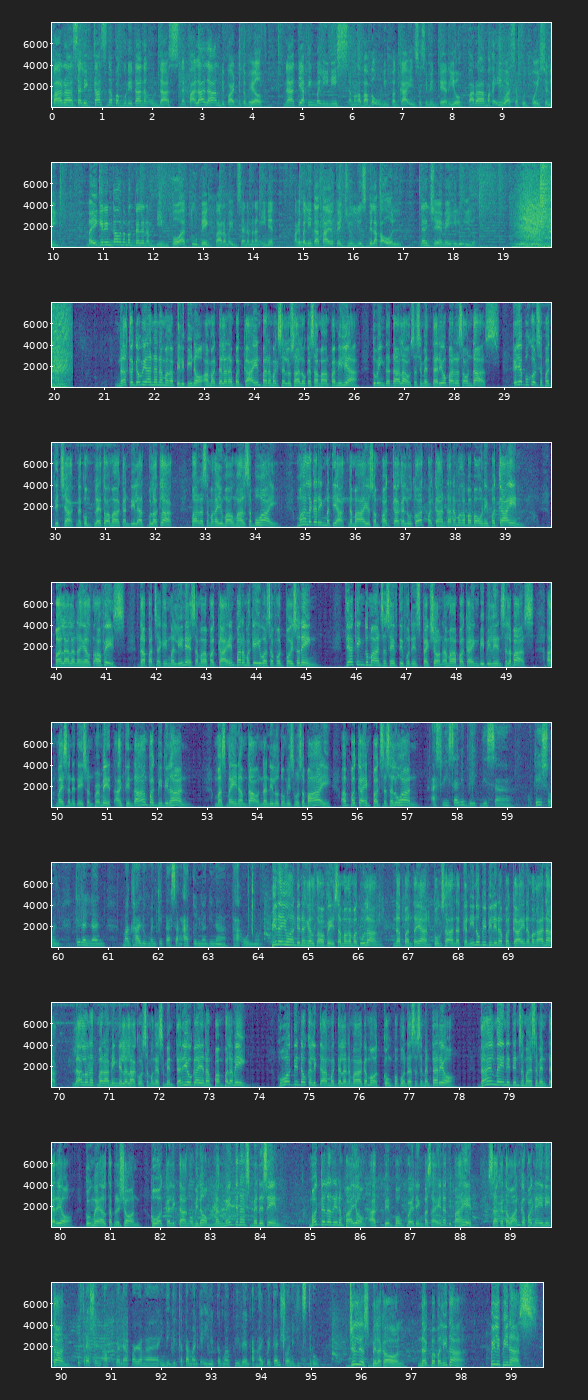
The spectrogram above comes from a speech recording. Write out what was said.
Para sa ligtas na paggunita ng undas, nagpaalala ang Department of Health na tiyaking malinis ang mga babauning pagkain sa sementeryo para makaiwas sa food poisoning. Maigi rin daw na magdala ng bimpo at tubig para maibsan naman ang init. Makibalita tayo kay Julius Bilacaol ng GMA Iloilo. Nakagawian na ng mga Pilipino ang magdala ng pagkain para magsalo-salo kasama ang pamilya tuwing dadalaw sa sementeryo para sa ondas. Kaya bukod sa pagtitsak na kumpleto ang mga kandila at bulaklak para sa mga yumaong mahal sa buhay, mahalaga ring matiyak na maayos ang pagkakaluto at pagkahanda ng mga babauning pagkain. Paalala ng Health Office, dapat saking malinis ang mga pagkain para makaiwas sa food poisoning. Tiyaking dumaan sa safety food inspection ang mga pagkaing bibilhin sa labas at may sanitation permit ang tindahang pagbibilhan. Mas mainam daw na niluto mismo sa bahay ang pagkain pagsasaluhan. As we celebrate this uh, occasion, kailanlan maghalong man kita sang aton nga ginakaon. No? Pinayuhan din ng Health Office ang mga magulang na bantayan kung saan at kanino bibili ng pagkain ng mga anak, lalo na't maraming nilalako sa mga sementeryo gaya ng pampalamig. Huwag din daw kaligtaang magdala ng mga gamot kung papunta sa sementeryo. Dahil mainit din sa mga sementeryo, kung may alta presyon, huwag kaligtaang uminom ng maintenance medicine. Magdala rin ng payong at pimpong pwedeng basahin at ipahid sa katawan kapag nainitan. Freshen up bala para nga hindi gid katamaan kainit kag ma-prevent ang hypertension, heat stroke. Julius Belacaol, Nagbabalita, Pilipinas.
